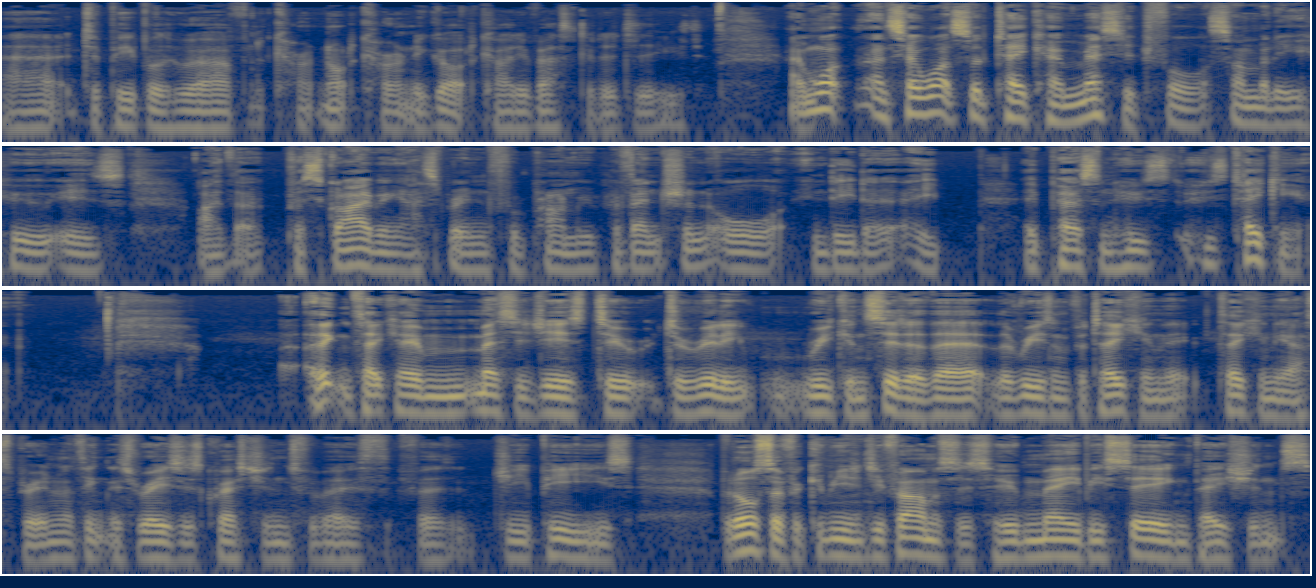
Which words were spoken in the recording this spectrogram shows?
uh, to people who have not currently got cardiovascular disease. And what and so what's the take home message for somebody who is either prescribing aspirin for primary prevention or indeed a, a a person who's who's taking it? I think the take-home message is to to really reconsider their the reason for taking the taking the aspirin. I think this raises questions for both for GPs, but also for community pharmacists who may be seeing patients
